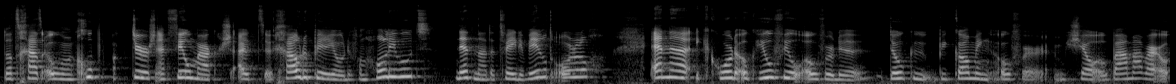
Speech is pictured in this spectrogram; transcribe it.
Dat gaat over een groep acteurs en filmmakers uit de gouden periode van Hollywood. Net na de Tweede Wereldoorlog. En ik hoorde ook heel veel over de docu Becoming over Michelle Obama, waar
